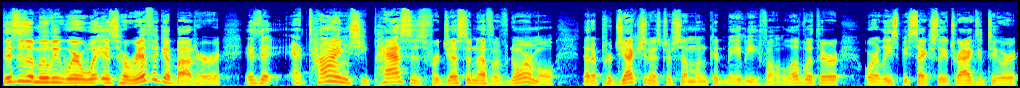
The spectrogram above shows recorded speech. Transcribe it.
This is a movie where what is horrific about her is that at times she passes for just enough of normal that a projectionist or someone could maybe fall in love with her or at least be sexually attracted to her.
